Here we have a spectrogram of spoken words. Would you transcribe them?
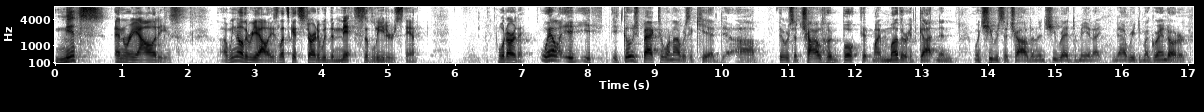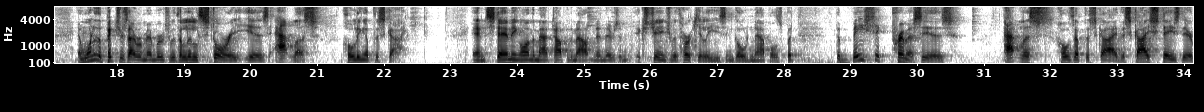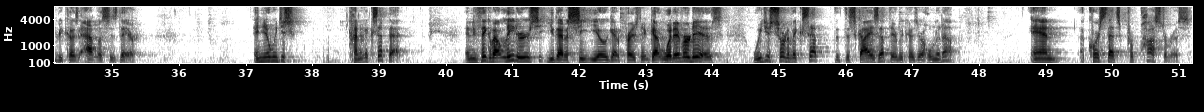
Myths and realities. Uh, we know the realities. Let's get started with the myths of leaders, Stan. What are they? Well, it, it, it goes back to when I was a kid. Uh, there was a childhood book that my mother had gotten in, when she was a child, and then she read to me, and I now read to my granddaughter. And one of the pictures I remember with a little story is Atlas holding up the sky and standing on the top of the mountain, and there's an exchange with Hercules and golden apples. But the basic premise is Atlas holds up the sky. The sky stays there because Atlas is there. And you know, we just kind of accept that. And you think about leaders, you got a CEO, you got a president, you got whatever it is. We just sort of accept that the sky is up there because they're holding it up. And of course, that's preposterous,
